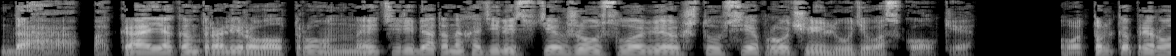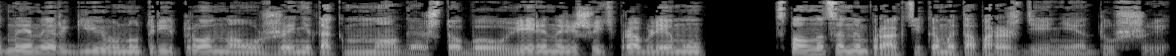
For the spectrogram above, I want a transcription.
Да, пока я контролировал трон, эти ребята находились в тех же условиях, что все прочие люди в осколке. Вот только природной энергии внутри трона уже не так много, чтобы уверенно решить проблему с полноценным практиком этапа рождения души.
